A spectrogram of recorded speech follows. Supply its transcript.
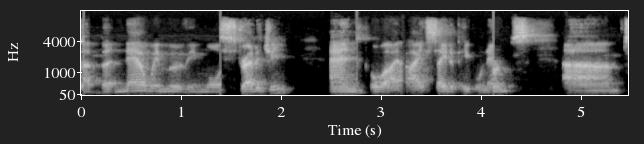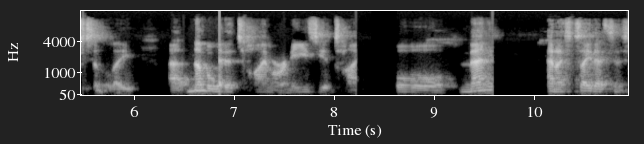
uh, but now we're moving more strategy. And or I, I say to people now, um, recently, uh, number one, at a time or an easier time or manage. And I say that since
